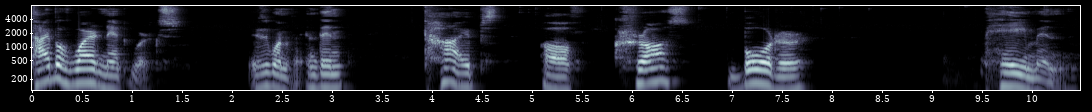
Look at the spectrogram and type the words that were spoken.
Type of wire networks. This is one of them. And then types of cross-border payment.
